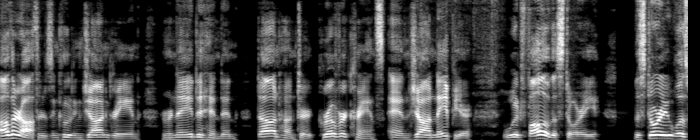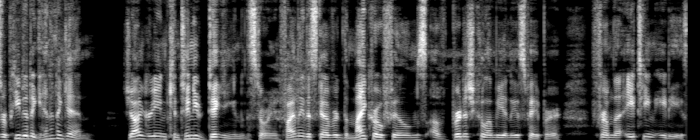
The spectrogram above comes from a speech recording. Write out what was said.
Other authors, including John Green, Renee Dahinden, Don Hunter, Grover Krantz, and John Napier, would follow the story. The story was repeated again and again. John Green continued digging into the story and finally discovered the microfilms of British Columbia newspaper from the 1880s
